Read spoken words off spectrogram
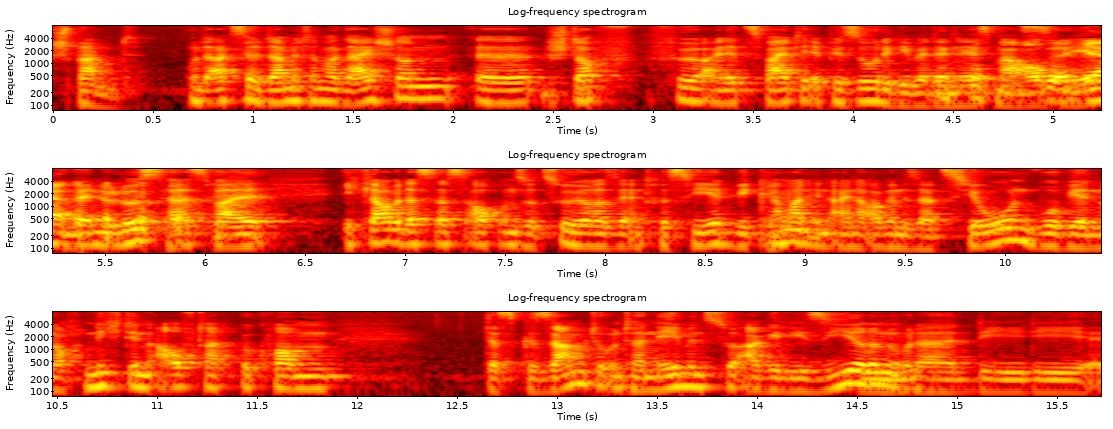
Spannend. Und Axel, damit haben wir gleich schon äh, Stoff für eine zweite Episode, die wir dann erstmal aufnehmen, wenn du Lust hast, weil ich glaube, dass das auch unsere Zuhörer sehr interessiert. Wie kann man in einer Organisation, wo wir noch nicht den Auftrag bekommen, das gesamte Unternehmen zu agilisieren mhm. oder die, die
